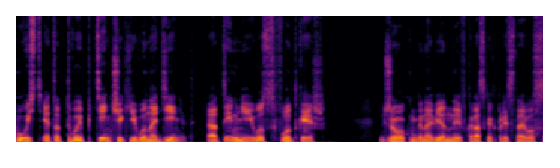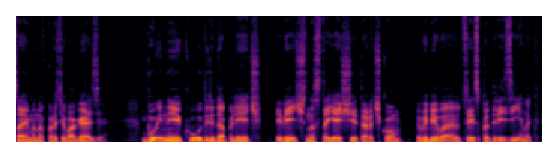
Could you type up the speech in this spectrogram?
Пусть этот твой птенчик его наденет, а ты мне его сфоткаешь». Джок мгновенно и в красках представил Саймона в противогазе. Буйные кудри до плеч, вечно стоящие торчком, выбиваются из-под резинок,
